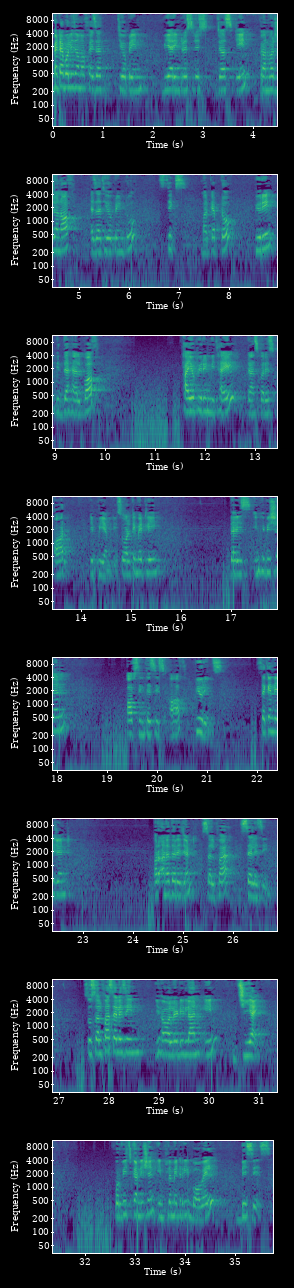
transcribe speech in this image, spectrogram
Metabolism of azathioprine, we are interested just in conversion of azathioprine to 6-mercaptopurine with the help of thiopurine methyl transferase or TPMT. So ultimately, there is inhibition of synthesis of purines. Second agent or another agent, sulfasalazine. So sulfasalazine you have already learned in GI. For which condition? Inflammatory bowel disease.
